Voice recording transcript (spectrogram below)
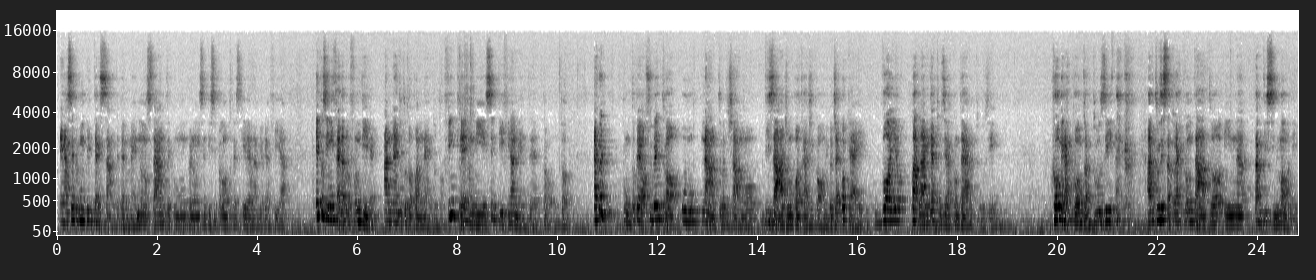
era sempre comunque interessante per me, nonostante comunque non mi sentissi pronto per scrivere una biografia. E così iniziai ad approfondire, aneddoto dopo aneddoto, finché non mi sentii finalmente pronto. E a quel punto però subentrò un altro, diciamo, disagio un po' tragicomico, cioè, ok, voglio parlare di Artusi e raccontare Artusi. Come racconto Artusi? Ecco, Artusi è stato raccontato in tantissimi modi,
